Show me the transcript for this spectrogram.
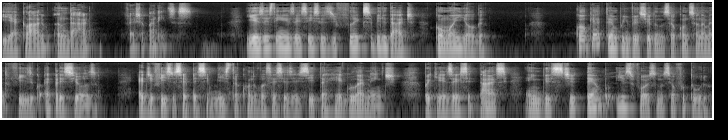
E é claro, andar, fecha parênteses. E existem exercícios de flexibilidade, como a yoga. Qualquer tempo investido no seu condicionamento físico é precioso. É difícil ser pessimista quando você se exercita regularmente, porque exercitar-se é investir tempo e esforço no seu futuro.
